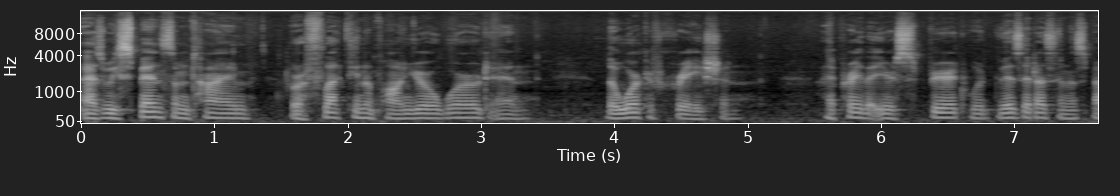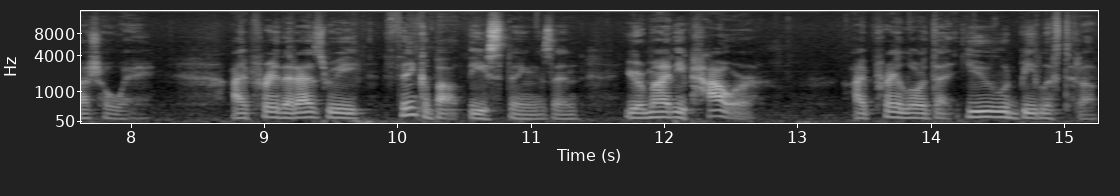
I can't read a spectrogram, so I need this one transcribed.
as we spend some time reflecting upon your word and the work of creation, I pray that your Spirit would visit us in a special way. I pray that as we think about these things and your mighty power, I pray, Lord, that you would be lifted up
